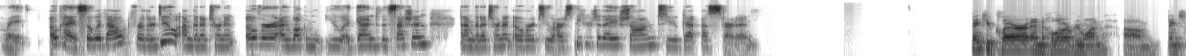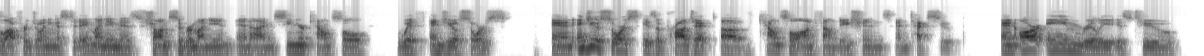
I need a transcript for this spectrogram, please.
Great. Okay, so without further ado, I'm going to turn it over. I welcome you again to the session, and I'm going to turn it over to our speaker today, Shyaam, to get us started. Thank you, Claire, and hello, everyone. Um, thanks a lot for joining us today. My name is Shyaam Subramanian, and I'm Senior Counsel with NGO Source. And NGO Source is a project of Council on Foundations and TechSoup. And our aim really is to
